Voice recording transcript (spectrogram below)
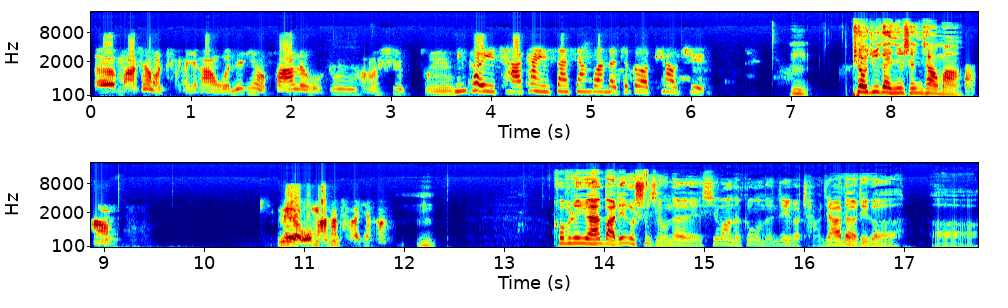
呃，马上我查一下啊，我那天我发了，我看好像是鹏。您可以查看一下相关的这个票据。嗯，票据在您身上吗？啊，没有，我马上查一下啊。嗯，客服人员把这个事情呢，希望呢跟我们这个厂家的这个呃，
